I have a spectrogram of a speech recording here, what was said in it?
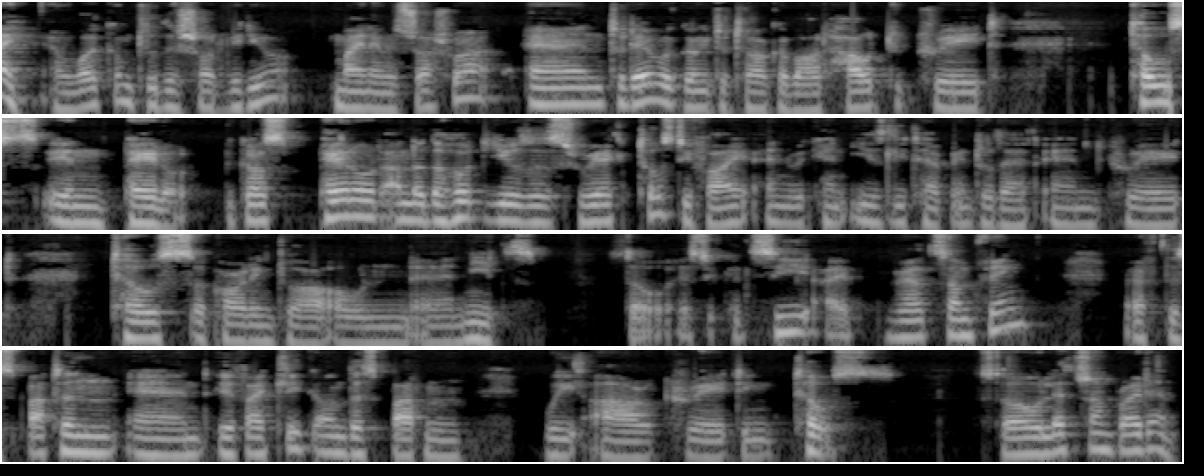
Hi, and welcome to this short video. My name is Joshua, and today we're going to talk about how to create toasts in Payload, because Payload under the hood uses React Toastify, and we can easily tap into that and create toasts according to our own uh, needs. So as you can see, I prepared something. We have this button, and if I click on this button, we are creating toasts. So let's jump right in.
